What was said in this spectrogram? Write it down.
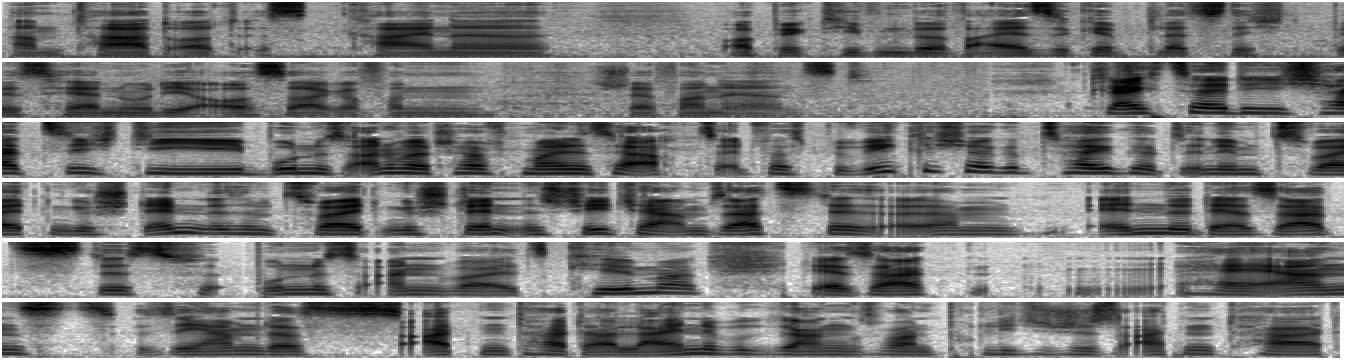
am Tatort es keine objektiven Beweise gibt, letztlich bisher nur die Aussage von Stefan Ernst. Gleichzeitig hat sich die Bundesanwaltschaft meines Erachtens etwas beweglicher gezeigt als in dem zweiten Geständnis. Im zweiten Geständnis steht ja am, der, am Ende der Satz des Bundesanwalts Kilmer, der sagt, Herr Ernst, Sie haben das Attentat alleine begangen, es war ein politisches Attentat.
